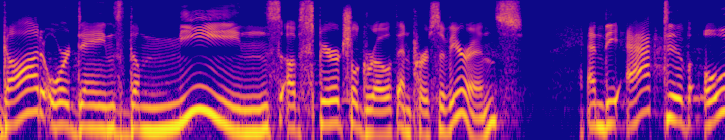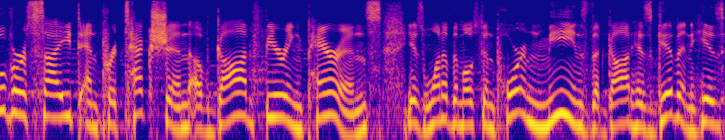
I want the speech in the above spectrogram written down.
God ordains the means of spiritual growth and perseverance and the active oversight and protection of God fearing parents is one of the most important means that God has given His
